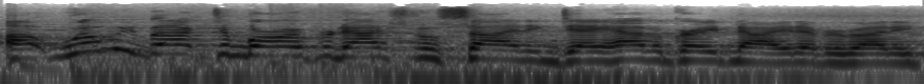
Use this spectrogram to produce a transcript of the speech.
Uh, we'll be back tomorrow for National Signing Day. Have a great night, everybody.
